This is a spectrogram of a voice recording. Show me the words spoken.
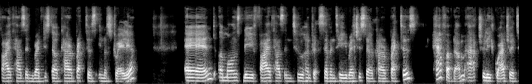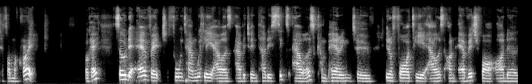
5,000 registered chiropractors in Australia. And amongst the 5,270 registered chiropractors, half of them actually graduated from Macquarie. Okay, so the average full-time weekly hours are between 36 hours comparing to you know 40 hours on average for other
